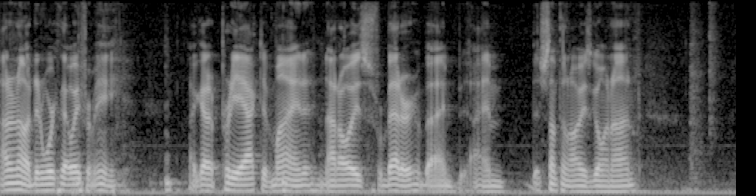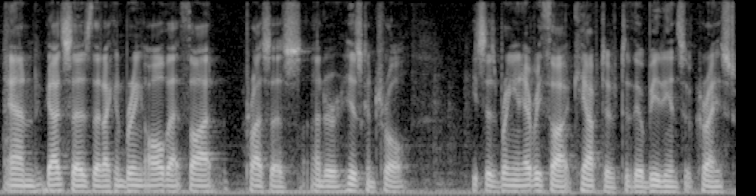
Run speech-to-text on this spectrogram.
I don't know, it didn't work that way for me. I got a pretty active mind, not always for better, but I'm, I'm there's something always going on. And God says that I can bring all that thought process under His control. He says, bringing every thought captive to the obedience of Christ.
